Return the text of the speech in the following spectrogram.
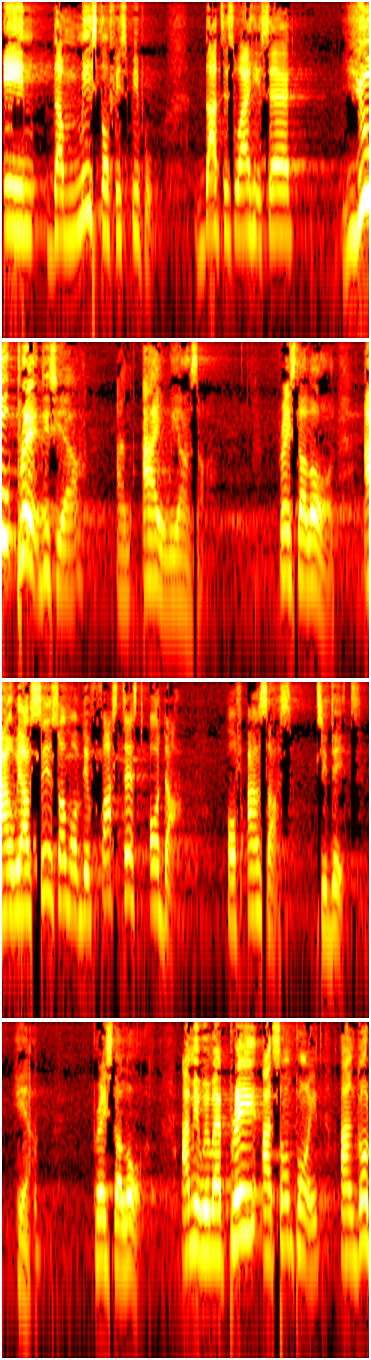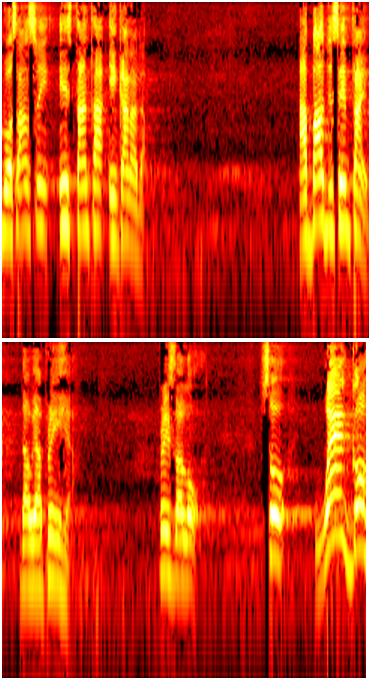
in the midst of his people. That is why he said, You pray this year, and I will answer. Praise the Lord. And we have seen some of the fastest order of answers to date here. Praise the Lord. I mean, we were praying at some point, and God was answering instanta in Canada. about the same time that we are praying here. Praise the Lord. So when God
